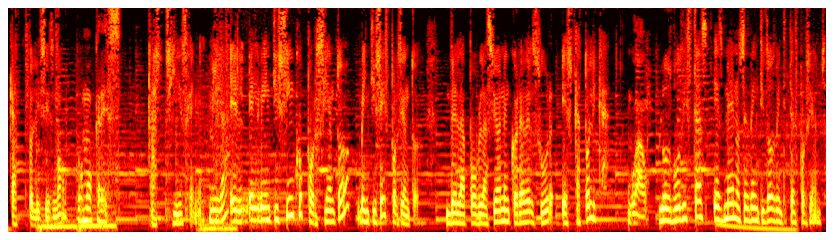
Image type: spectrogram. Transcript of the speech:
catolicismo? ¿Cómo crees? Así es, Jaime. Mira. El, el 25%, 26% de la población en Corea del Sur es católica. Wow. Los budistas es menos, es 22, 23%.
